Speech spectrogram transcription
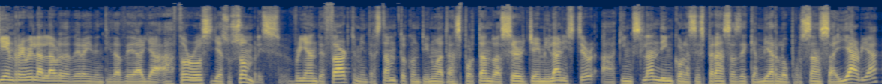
quien revela la verdadera identidad de Arya a Thoros y a sus hombres. Brienne de Thart, mientras tanto, continúa transportando a Sir Jaime Lannister a King's Landing con las esperanzas de cambiarlo por Sansa y Arya.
